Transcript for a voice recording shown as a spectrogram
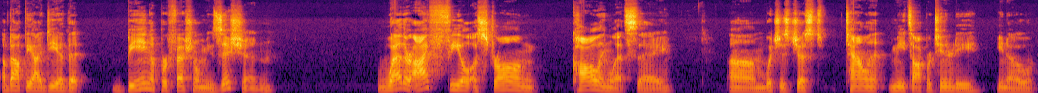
about the idea that being a professional musician whether i feel a strong calling let's say um, which is just talent meets opportunity you know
